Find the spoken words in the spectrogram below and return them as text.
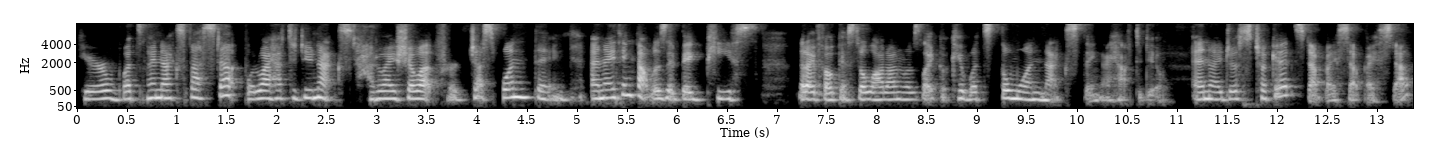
hear what's my next best step? What do I have to do next? How do I show up for just one thing? And I think that was a big piece that I focused a lot on was like, okay, what's the one next thing I have to do? And I just took it step by step by step.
